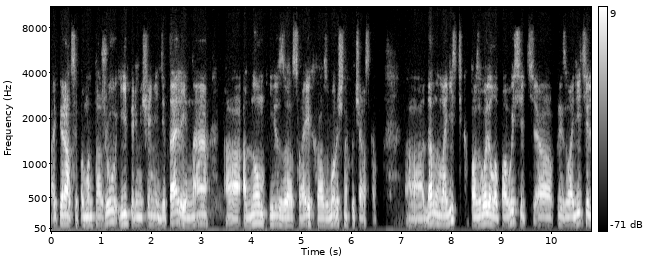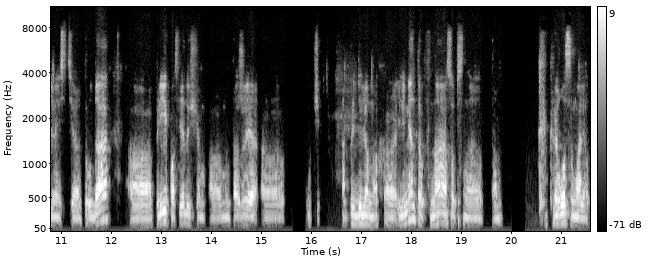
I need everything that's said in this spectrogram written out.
операций по монтажу и перемещения деталей на одном из своих сборочных участков. Данная логистика позволила повысить производительность труда при последующем монтаже определенных элементов на, собственно, там, крыло самолета.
